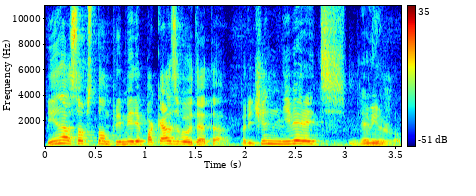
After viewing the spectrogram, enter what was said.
И на собственном примере показывают это. Причин не верить не вижу.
